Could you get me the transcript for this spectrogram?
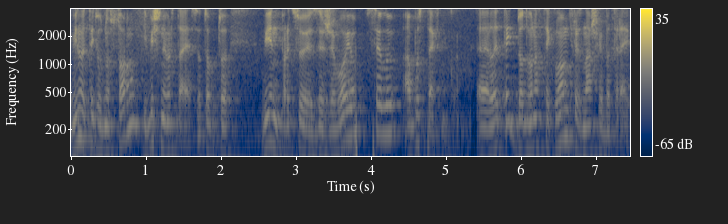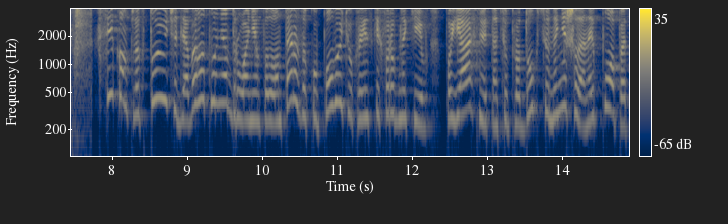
Він летить в одну сторону і більше не вертається. Тобто він працює з живою силою або з технікою. Е, Летить до 12 кілометрів з нашої батареї. Всі комплектуючі для виготовлення дронів волонтери закуповують українських виробників. Пояснюють на цю продукцію нині шалений попит.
